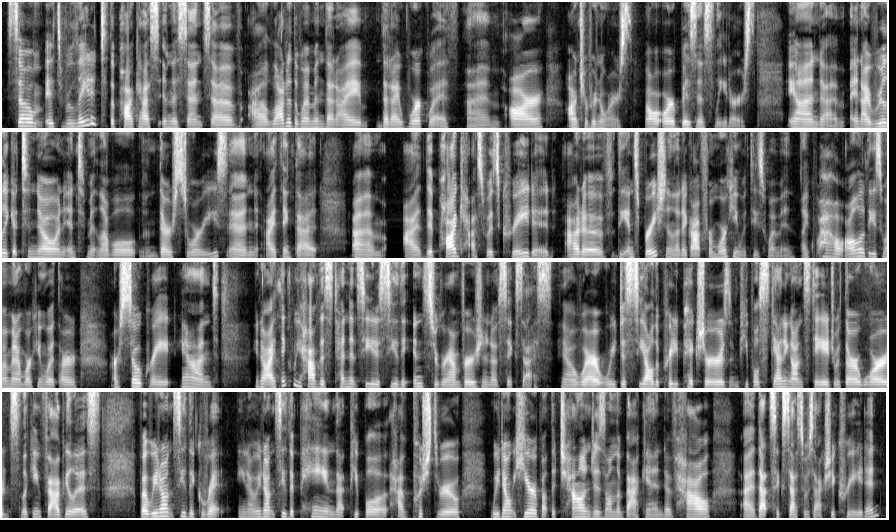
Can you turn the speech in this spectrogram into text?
So it's related to the podcast in the sense of a lot of the women that I that I work with um, are entrepreneurs or, or, business leaders, and um, and I really get to know on an intimate level their stories, and I think that. Um, I, the podcast was created out of the inspiration that I got from working with these women. Like, wow, all of these women I'm working with are are so great, and you know, I think we have this tendency to see the Instagram version of success, you know, where we just see all the pretty pictures and people standing on stage with their awards looking fabulous, but we don't see the grit, you know, we don't see the pain that people have pushed through. We don't hear about the challenges on the back end of how uh, that success was actually created.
